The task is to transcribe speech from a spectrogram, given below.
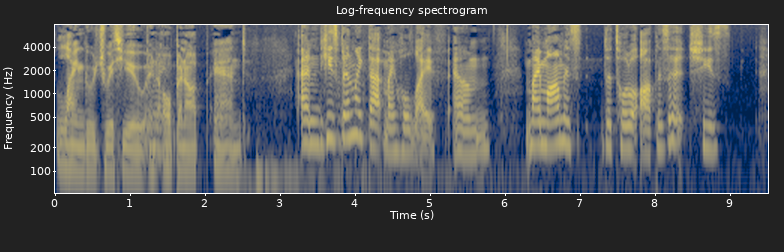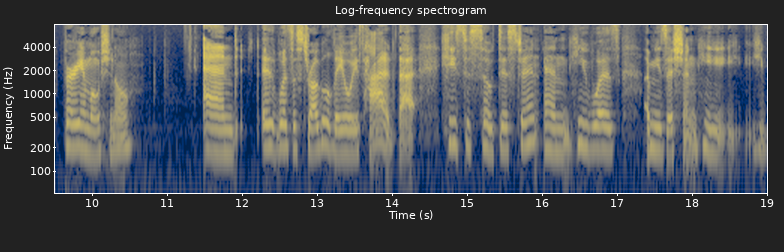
language with you and Right. open up and and he's been like that my whole life. Um, my mom is the total opposite. She's very emotional, and it was a struggle they always had that he's just so distant. And he was a musician. He he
